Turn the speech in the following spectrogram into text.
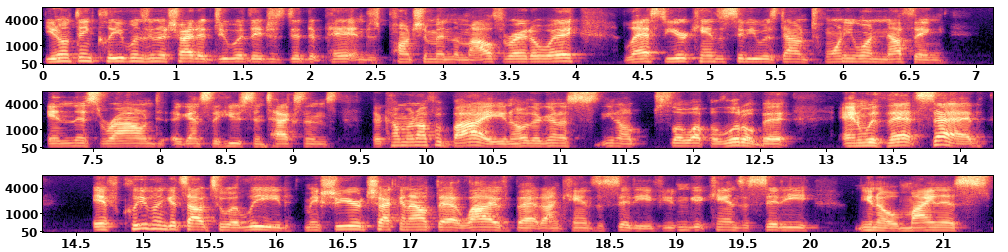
You don't think Cleveland's going to try to do what they just did to Pitt and just punch him in the mouth right away? Last year, Kansas City was down 21 nothing in this round against the Houston Texans. They're coming off a bye. You know, they're going to, you know, slow up a little bit. And with that said, if Cleveland gets out to a lead, make sure you're checking out that live bet on Kansas City. If you can get Kansas City, you know, minus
